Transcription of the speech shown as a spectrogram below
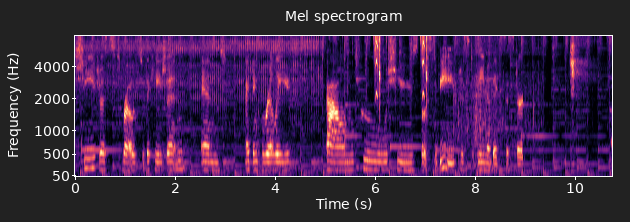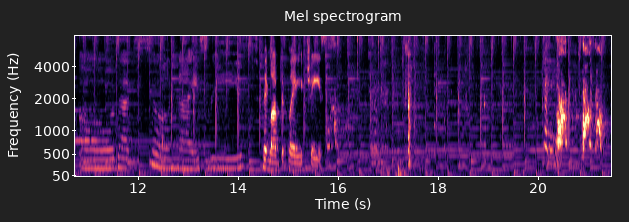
She just rose to the occasion and I think really found who she's supposed to be, just being a big sister. Oh, that's so nice, Reese. They love to play chase.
